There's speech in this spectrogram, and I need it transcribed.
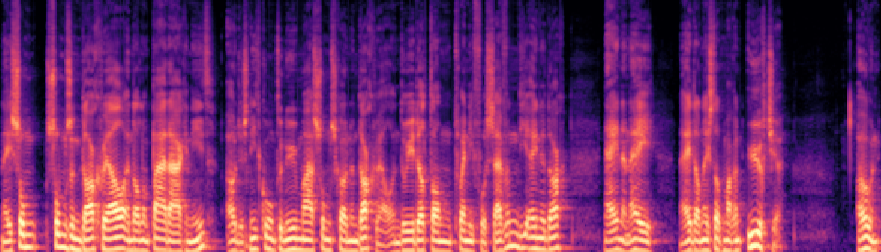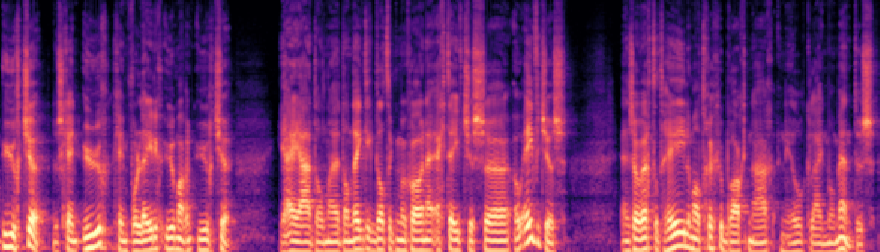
Nee, som, soms een dag wel en dan een paar dagen niet. Oh, dus niet continu, maar soms gewoon een dag wel. En doe je dat dan 24/7 die ene dag? Nee, nee, nee. Nee, dan is dat maar een uurtje. Oh, een uurtje. Dus geen uur, geen volledig uur, maar een uurtje. Ja, ja, dan, uh, dan denk ik dat ik me gewoon echt eventjes... Uh, oh, eventjes. En zo werd dat helemaal teruggebracht naar een heel klein moment. Dus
